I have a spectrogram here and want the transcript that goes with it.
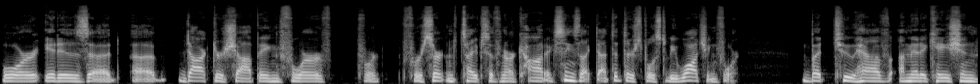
or it is a, a doctor shopping for for for certain types of narcotics things like that that they're supposed to be watching for but to have a medication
